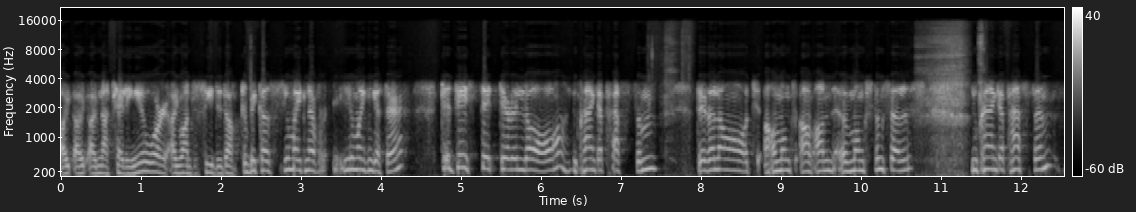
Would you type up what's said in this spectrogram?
I, I, I'm not telling you, or I want to see the doctor because you might never, you mightn't get there. They, they, they, they're a law. You can't get past them. They're a law t- amongst on, on, amongst themselves. You can't get past them.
